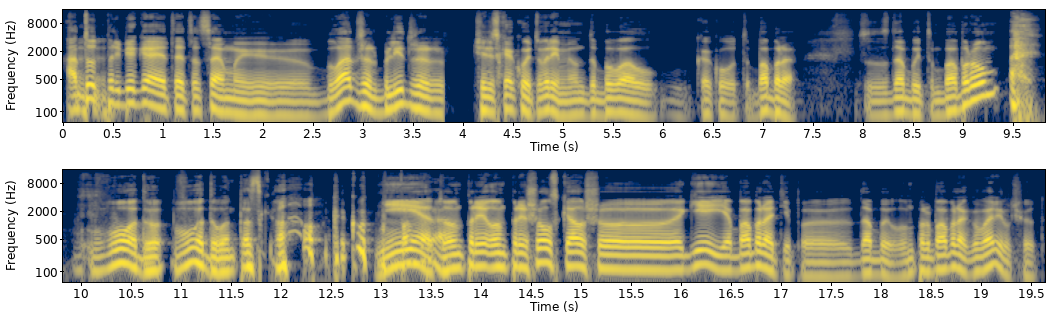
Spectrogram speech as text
А тут прибегает этот самый э, Бладжер, Блиджер. Через какое-то время он добывал какого-то бобра с- с добытым бобром. Воду, воду он таскал. Какую Нет, бобра? он, при, он пришел, сказал, что гей, я бобра, типа, добыл. Он про бобра говорил что-то.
